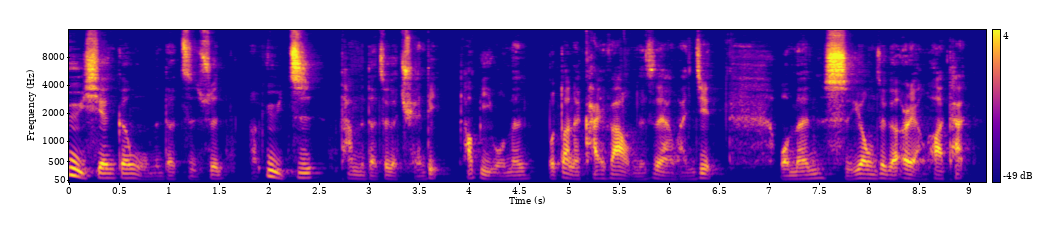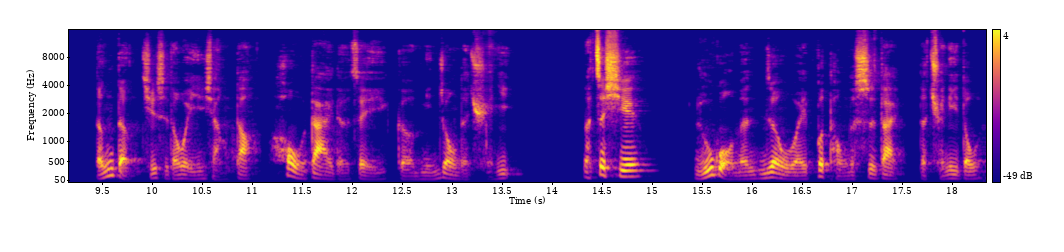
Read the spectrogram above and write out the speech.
预先跟我们的子孙啊预知他们的这个权利。好比我们不断的开发我们的自然环境，我们使用这个二氧化碳等等，其实都会影响到后代的这一个民众的权益。那这些，如果我们认为不同的世代的权利都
